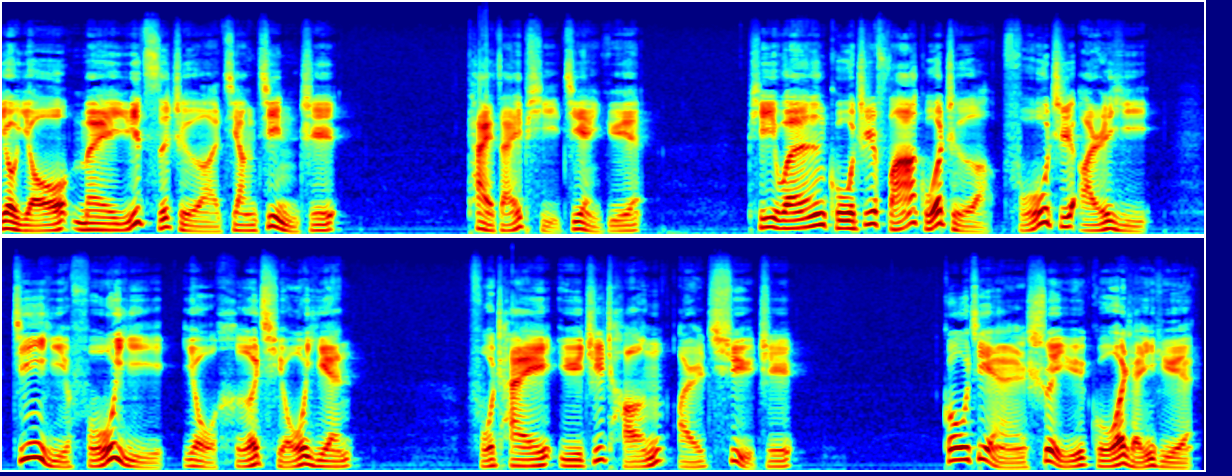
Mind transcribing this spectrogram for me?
又有美于此者，将尽之。太宰匹谏曰：“匹闻古之伐国者，服之而已。今已服矣，又何求焉？”夫差与之成而去之。勾践说于国人曰：“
